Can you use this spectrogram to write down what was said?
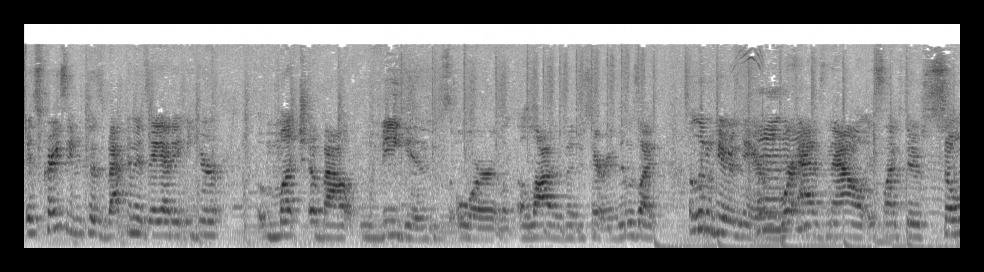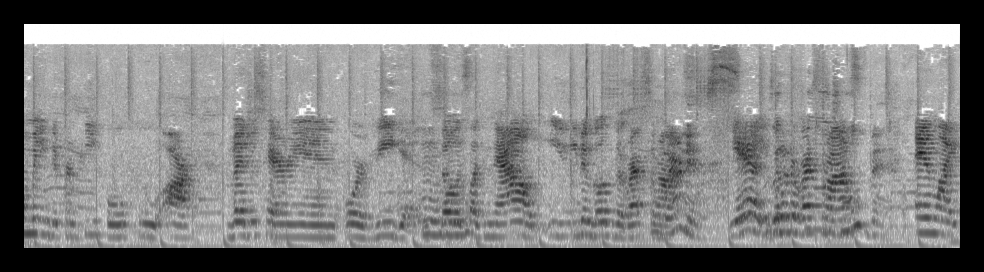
it's crazy because back in the day I didn't hear much about vegans or like a lot of vegetarians. It was like a little here and there. Mhm. Whereas now it's like there's so many different people who are vegetarian or vegan. So Mhm. it's like now you even go to the restaurant. Awareness. Yeah, you It's go to the restaurant movement. and like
